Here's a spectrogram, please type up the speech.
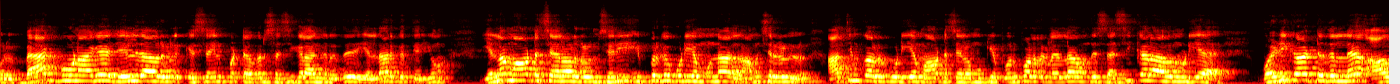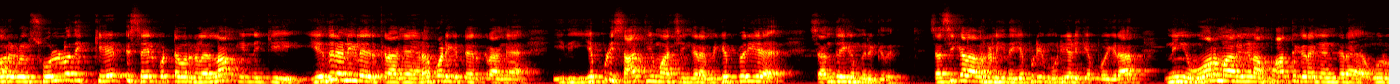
ஒரு பேக் போனாக ஜெயலலிதா அவர்களுக்கு செயல்பட்டவர் சசிகலாங்கிறது எல்லாருக்கும் தெரியும். எல்லா மாவட்ட செயலாளர்களும் சரி இப்போ இருக்கக்கூடிய முன்னாள் அமைச்சர்கள் அதிமுக இருக்கக்கூடிய மாவட்ட செயலர் முக்கிய பொறுப்பாளர்கள் எல்லாம் வந்து சசிகலா அவனுடைய வழிகாட்டுதலில் அவர்கள் சொல்வதை கேட்டு செயல்பட்டவர்கள் எல்லாம் இன்னைக்கு எதிரணியில் இருக்கிறாங்க எடப்பாடி கிட்ட இருக்கிறாங்க. இது எப்படி சாத்தியமாச்சுங்கிற மிகப்பெரிய சந்தேகம் இருக்குது. சசிகலா அவர்கள் இதை எப்படி முறியடிக்க போகிறார்? நீங்கள் ஓரமாக இருங்க நான் பார்த்துக்கிறேங்கிற ஒரு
